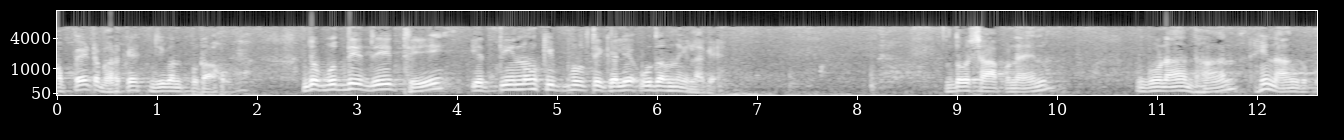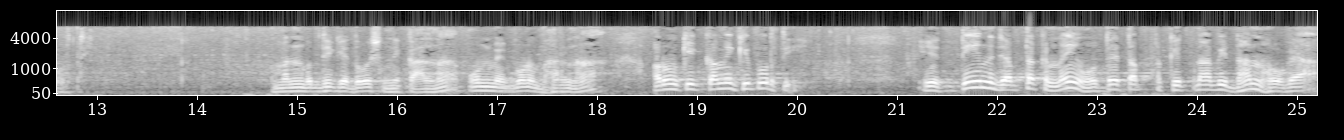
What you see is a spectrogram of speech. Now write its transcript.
और पेट भर के जीवन पूरा हो गया। जो बुद्धि दी थी, ये तीनों की पूर्ति के लिए उधर नहीं लगे। दोषापनयन गुणाधान, हिनांग पूर्ति। मन बुद्धि के दोष निकालना, उनमें गुण भरना और उनकी कमी की पूर्ति। ये तीन जब तक नहीं होते, तब तक कितना भी धन हो गया,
